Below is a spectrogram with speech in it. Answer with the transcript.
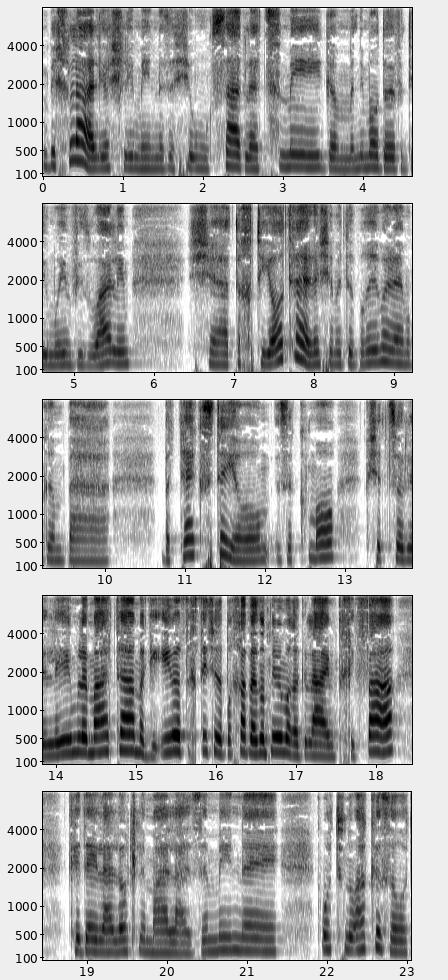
ובכלל, יש לי מין איזשהו מושג לעצמי, גם אני מאוד אוהבת דימויים ויזואליים, שהתחתיות האלה שמדברים עליהם גם ב... בטקסט היום, זה כמו כשצוללים למטה, מגיעים לתחתית של הברכה, ואז נותנים עם הרגליים דחיפה כדי לעלות למעלה. זה מין אה, כמו תנועה כזאת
